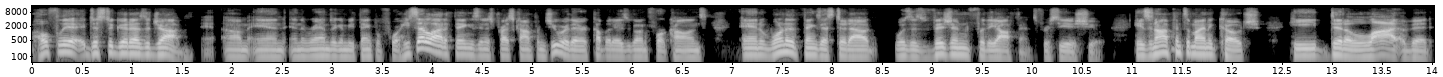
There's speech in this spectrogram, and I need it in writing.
hopefully just as good as a job. Um, and and the Rams are going to be thankful for. He said a lot of things in his press conference. You were there a couple days ago in Fort Collins, and one of the things that stood out was his vision for the offense for CSU. He's an offensive-minded coach. He did a lot of it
